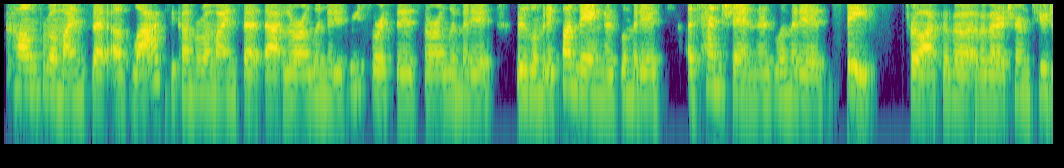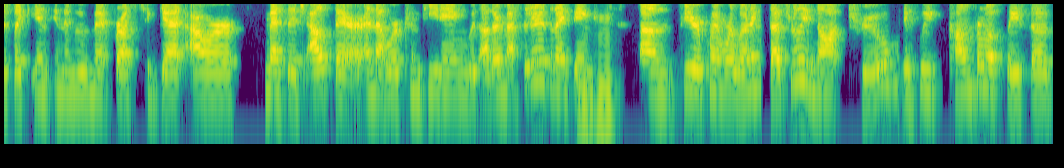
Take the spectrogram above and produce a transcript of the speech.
come from a mindset of lack to come from a mindset that there are limited resources there are limited there's limited funding there's limited attention there's limited space for lack of a, of a better term too just like in, in the movement for us to get our message out there and that we're competing with other messages and i think mm-hmm. um, to your point we're learning that's really not true if we come from a place of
